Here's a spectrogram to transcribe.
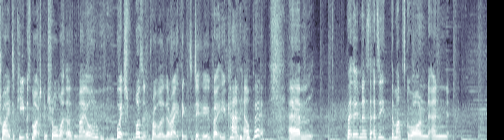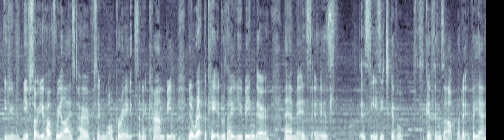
tried to keep as much control of my own, which wasn't probably the right thing to do, but you can't help it. Um, but then as, as the months go on and you you've sort of, you have realised how everything operates and it can be you know replicated without you being there. Um, it is it is it's easy to give up give things up, but it, but yeah,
